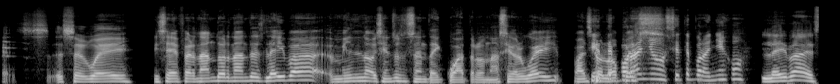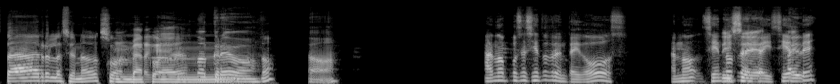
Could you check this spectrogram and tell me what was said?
Es- ese güey. Dice Fernando Hernández Leiva, 1964. Nació el güey. Pancho Siete López. por año, siete por añejo. Leiva está relacionado Es un con, con- No creo. ¿No? No. Ah, no, puse 132. Ah, no, 137.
